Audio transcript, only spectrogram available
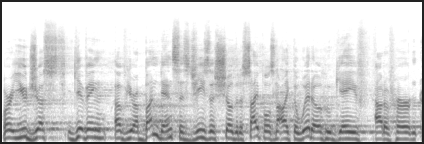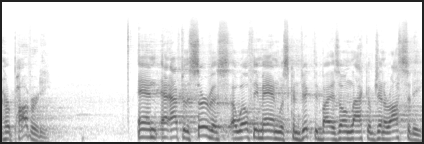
Or are you just giving of your abundance as Jesus showed the disciples, not like the widow who gave out of her, her poverty? And after the service, a wealthy man was convicted by his own lack of generosity.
